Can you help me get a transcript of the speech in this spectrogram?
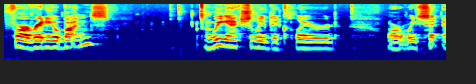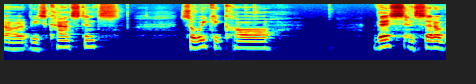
for our radio buttons. We actually declared or we set uh, these constants so we could call this instead of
